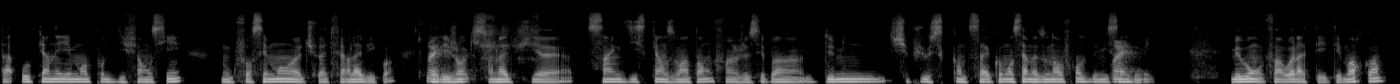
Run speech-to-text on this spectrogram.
Tu n'as aucun élément pour te différencier. Donc forcément, tu vas te faire laver. Quoi. Tu as des gens qui sont là depuis 5, 10, 15, 20 ans. Enfin, je sais pas, 2000, je sais plus quand ça a commencé Amazon en France, 2005, 2010. Mais bon, enfin voilà, tu es, mort. Quoi.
